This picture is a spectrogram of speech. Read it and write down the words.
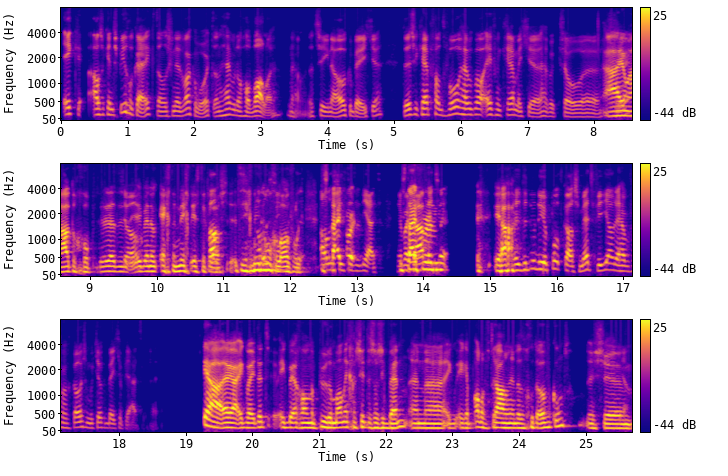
ik, als ik in de spiegel kijk, dan als ik net wakker word, dan heb ik nogal wallen. Nou, dat zie ik nou ook een beetje. Dus ik heb van tevoren heb ik wel even een cremmetje, heb ik zo... eh, Ah, jongen, houd toch op. Dat is, ik ben ook echt een nicht eerste klas. Het is echt niet ongelooflijk. tijd ziet het voor, niet uit. het Nee, is maar tijd voor een... Ja, we doen nu een podcast met video, daar hebben we voor gekozen. Moet je ook een beetje op je uiterlijk letten. ja, ja, ik weet het. Ik ben gewoon een pure man. Ik ga zitten zoals ik ben. En eh, ik, ik heb alle vertrouwen in dat het goed overkomt. Dus ehm,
